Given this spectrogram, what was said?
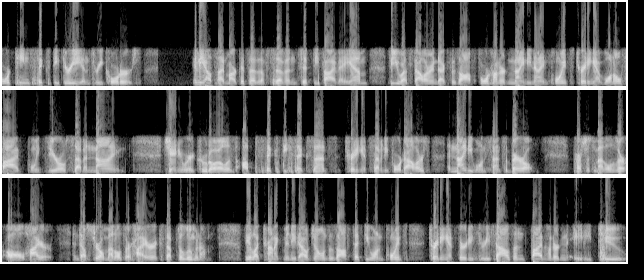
1463 and three quarters. In the outside markets as of 7:55 a.m., the U.S. dollar index is off 499 points, trading at 105.079. January crude oil is up 66 cents, trading at $74.91 a barrel. Precious metals are all higher. Industrial metals are higher except aluminum. The electronic mini Dow Jones is off 51 points, trading at 33,582.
